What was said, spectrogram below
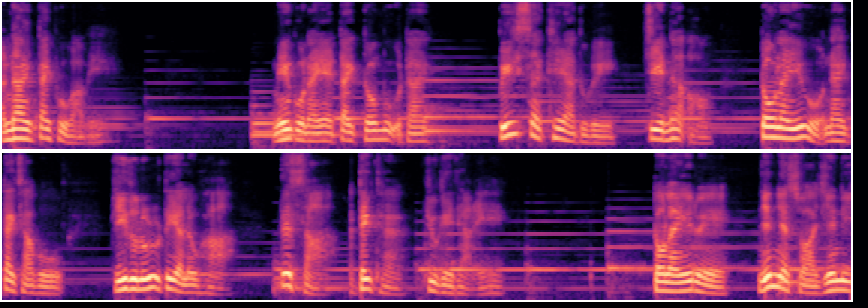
အနိုင်တိုက်ဖို့ပါပဲမင်းကိုယ်နိုင်ရဲ့တိုက်တွန်းမှုအတိုင်းပြီးဆက်ခဲ့ရသူတွေကျင်နှက်အောင်တော်လန်ရေးကိုအနိုင်တိုက်ချဖို့ပြည်သူလူထုတရက်လုံးဟာတစ္ဆာအတိတ်ထံပြုခဲ့ကြတယ်တော်လန်ရေးတွင်မြင့်မြတ်စွာယင်းဒီ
